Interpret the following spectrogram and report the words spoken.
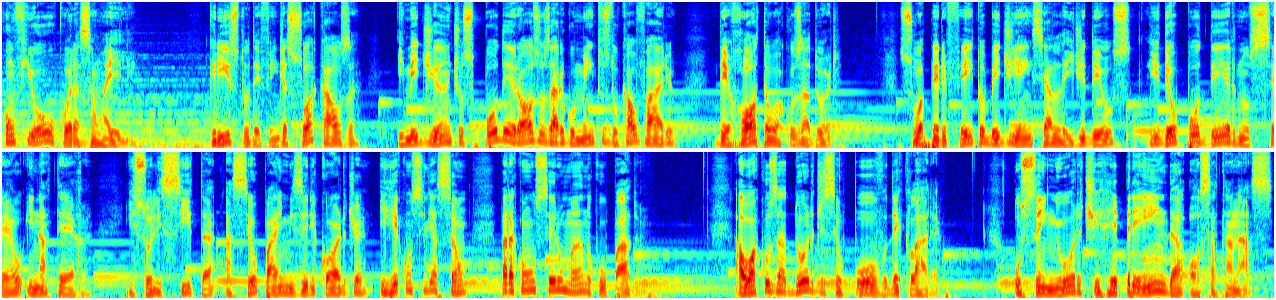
confiou o coração a ele. Cristo defende a sua causa e, mediante os poderosos argumentos do Calvário, derrota o acusador sua perfeita obediência à lei de Deus lhe deu poder no céu e na terra, e solicita a seu Pai misericórdia e reconciliação para com o ser humano culpado. Ao acusador de seu povo, declara: O Senhor te repreenda, ó Satanás.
